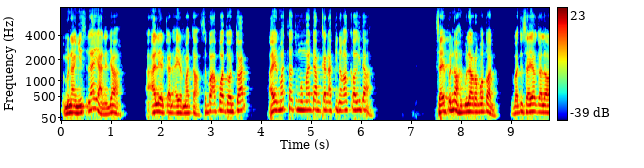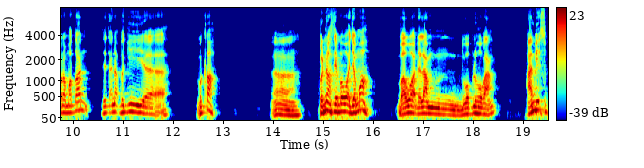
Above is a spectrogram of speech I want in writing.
menangis, layan aja. Alirkan air mata. Sebab apa tuan-tuan? Air mata tu memadamkan api neraka kita. Saya pernah bulan Ramadan. Sebab tu saya kalau Ramadan, saya tak nak pergi uh, Mekah. Uh, pernah saya bawa jemaah. Bawa dalam 20 orang. Ambil 10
